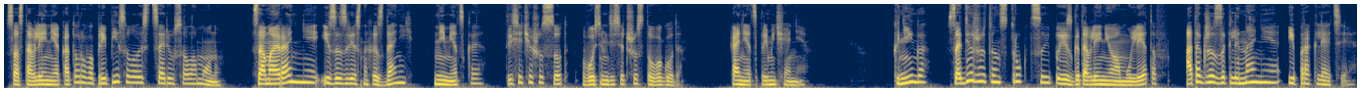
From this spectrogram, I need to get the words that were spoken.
составление которого приписывалось царю Соломону. Самое раннее из известных изданий — немецкое, 1686 года. Конец примечания. Книга содержит инструкции по изготовлению амулетов, а также заклинания и проклятия.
